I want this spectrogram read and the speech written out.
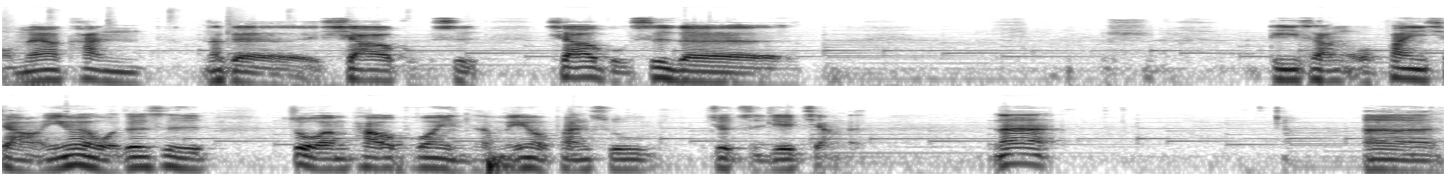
我们要看那个逍遥股市，逍遥股市的第一张，我翻一下，因为我这是做完 PowerPoint 没有翻书，就直接讲了。那呃，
